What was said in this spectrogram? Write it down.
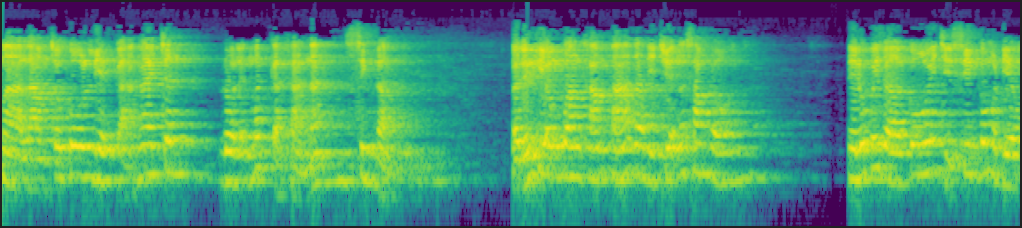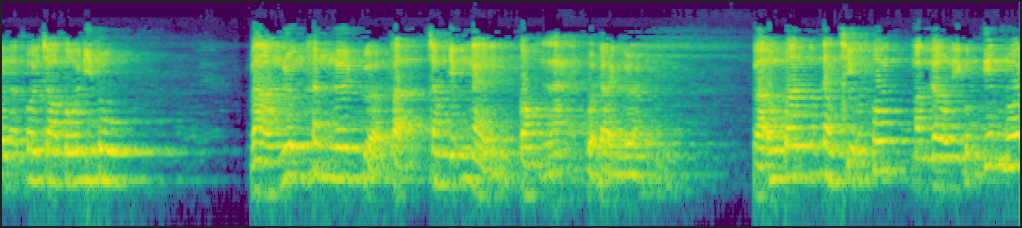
mà làm cho cô liệt cả hai chân, rồi lại mất cả khả năng sinh nở và đến khi ông quan khám phá ra thì chuyện nó xong rồi. Thì lúc bây giờ cô ấy chỉ xin có một điều là thôi cho cô ấy đi tu. Vào nương thân nơi cửa Phật trong những ngày còn lại của đời người. Và ông quan cũng đành chịu thôi, mặc dầu thì cũng tiếc nuối.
